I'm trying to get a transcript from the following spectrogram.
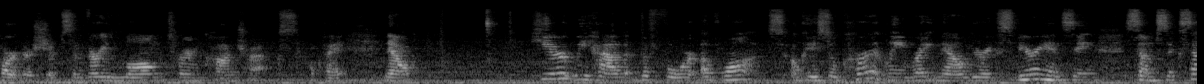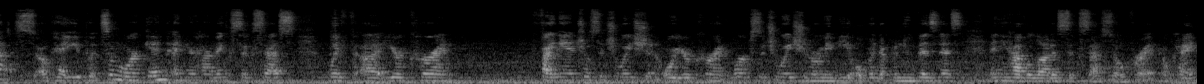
partnerships, some very long-term contracts, okay? Now, here we have the Four of Wands. Okay, so currently, right now, you're experiencing some success. Okay, you put some work in and you're having success with uh, your current financial situation or your current work situation, or maybe you opened up a new business and you have a lot of success over it. Okay,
